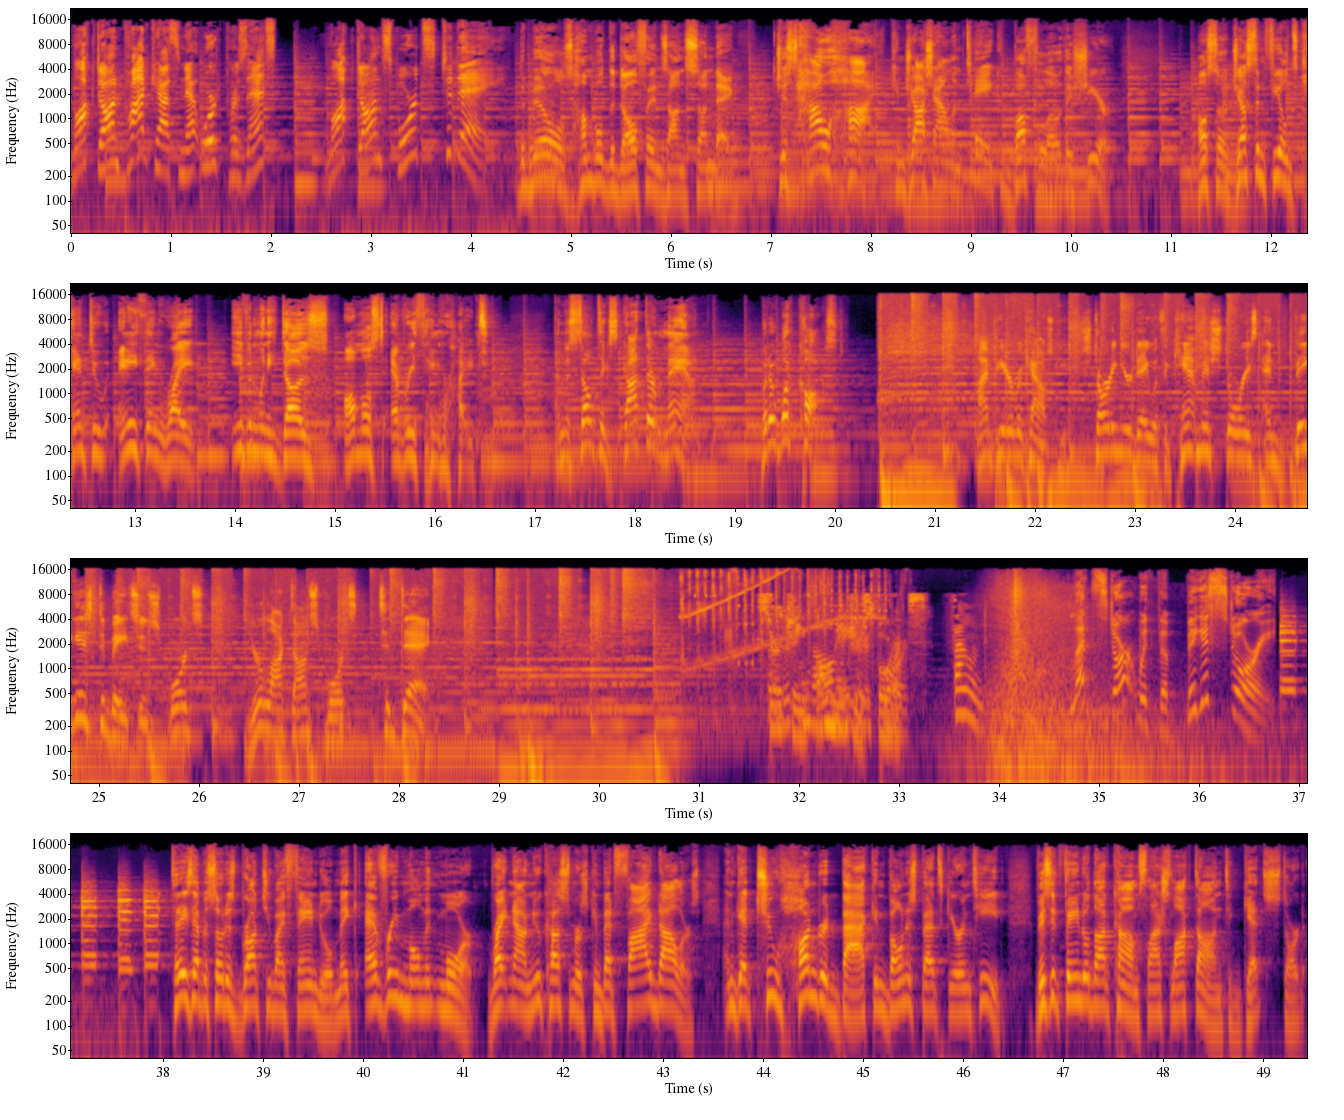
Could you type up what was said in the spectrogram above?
Locked On Podcast Network presents Locked On Sports Today. The Bills humbled the Dolphins on Sunday. Just how high can Josh Allen take Buffalo this year? Also, Justin Fields can't do anything right, even when he does almost everything right. And the Celtics got their man, but at what cost? I'm Peter Bukowski, starting your day with the can't miss stories and biggest debates in sports. You're locked on sports today. Searching all major sports. Found. Let's start with the biggest story. Today's episode is brought to you by FanDuel. Make every moment more. Right now, new customers can bet $5 and get 200 back in bonus bets guaranteed. Visit FanDuel.com slash locked on to get started.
